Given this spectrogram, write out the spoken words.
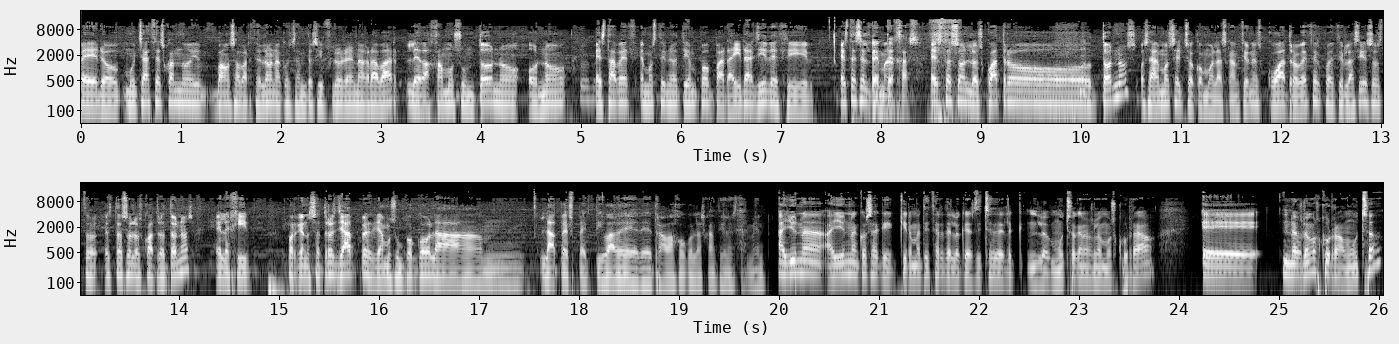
pero muchas veces cuando vamos a Barcelona con Santos y Floren a grabar, le bajamos un tono o no. Esta vez hemos tenido tiempo para ir allí y decir, este es el tema. Estos son los cuatro tonos, o sea, hemos hecho como las canciones cuatro veces, por decirlo así, estos, estos son los cuatro tonos, elegid. Porque nosotros ya perdíamos un poco la, mm, la perspectiva de, de trabajo con las canciones también. Hay una, hay una cosa que quiero matizar de lo que has dicho, de lo mucho que nos lo hemos currado. Eh, nos lo hemos currado mucho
